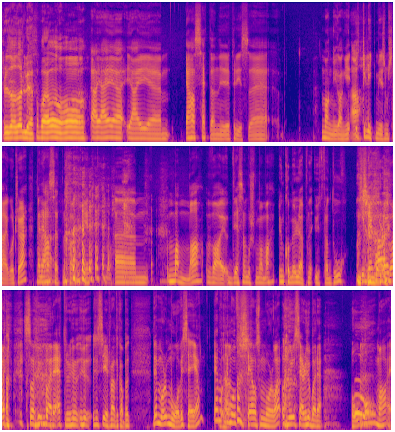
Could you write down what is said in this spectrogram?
så, så løper jeg bare og... Ja, jeg, jeg, jeg, eh, jeg har sett den i reprise mange ganger. Ja. Ikke like mye som Skjærgård, tror jeg, men jeg har sett den et par ganger. Um, mamma var jo Det som er morsomt med mamma, hun kom jo løpende ut fra do. Så hun bare jeg tror hun, hun, hun sier til meg etter kampen Det målet må vi se igjen. Jeg må, jeg må få se åssen målet var. Og når du ser det, hun bare Oh my.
